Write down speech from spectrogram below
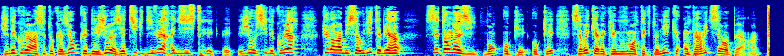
j'ai découvert à cette occasion que des Jeux asiatiques d'hiver existaient. Et j'ai aussi découvert que l'Arabie Saoudite, eh bien, c'est en Asie. Bon, ok, ok. C'est vrai qu'avec les mouvements tectoniques, on perd vite ses repères. hein.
